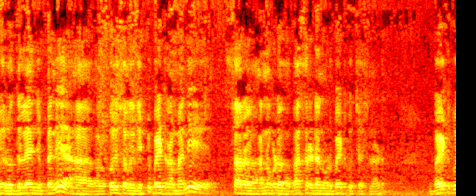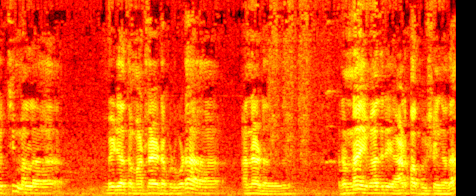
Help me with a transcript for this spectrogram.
మీరు వద్దులే అని చెప్పని వాళ్ళ పోలీసు వాళ్ళకి చెప్పి బయట రమ్మని సార్ అన్న కూడా భాస్కరెడ్డి అన్న కూడా బయటకు వచ్చేసినాడు. బయటకు వచ్చి మళ్ళా మీడియాతో మాట్లాడేటప్పుడు కూడా అన్నాడు రమణ ఈ మాదిరి ఆడపాప విషయం కదా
